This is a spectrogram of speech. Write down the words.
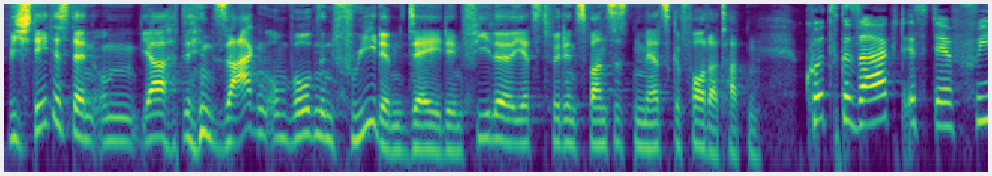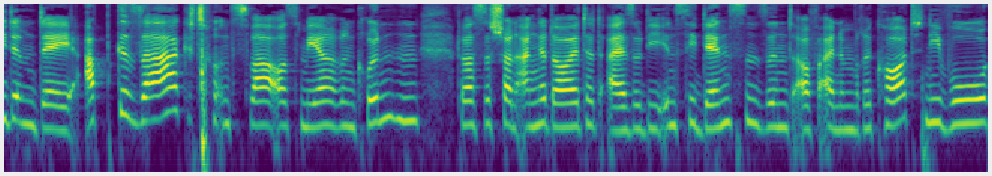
Wie steht es denn um, ja, den sagenumwobenen Freedom Day, den viele jetzt für den 20. März gefordert hatten? Kurz gesagt ist der Freedom Day abgesagt und zwar aus mehreren Gründen. Du hast es schon angedeutet, also die Inzidenz Inzidenzen sind auf einem Rekordniveau.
